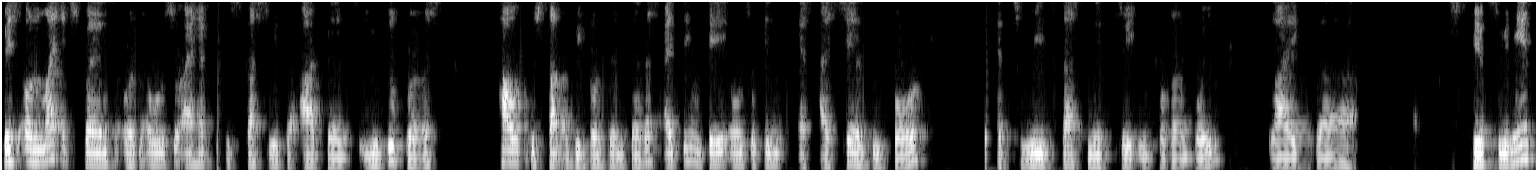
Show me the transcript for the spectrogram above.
based on my experience and also I have discussed with the other YouTubers how to start a big content creators I think they also think as I said before that we just need three important points like uh, skills we need,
